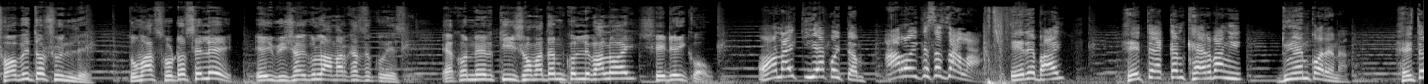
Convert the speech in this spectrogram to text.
সবই তো শুনলে। তোমার ছোট ছেলে এই বিষয়গুলো আমার কাছে কয়েছে। এখন এর কি সমাধান করলে ভালো হয় সেটাই কও। অনাই কিয়া কইতাম আর ওই গেছে জ্বালা। এরে ভাই হেতে একখান খের ভাঙি দুয়েন করে না। হেতে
